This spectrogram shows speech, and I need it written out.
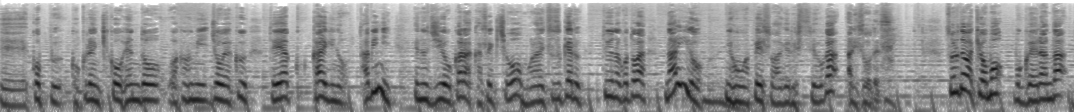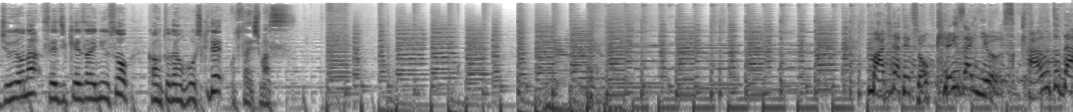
えー、COP 国連気候変動枠組み条約締約会議のたびに NGO から化石賞をもらい続けるというようなことがないよう日本はペースを上げる必要がありそうです、はい、それでは今日も僕が選んだ重要な政治経済ニュースをカウントダウン方式でお伝えします町田鉄の経済ニュースカウントダウン。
